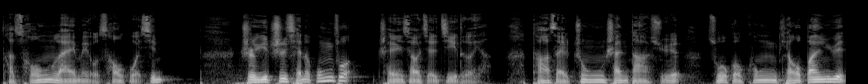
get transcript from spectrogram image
他从来没有操过心。至于之前的工作，陈小姐记得呀，她在中山大学做过空调搬运，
